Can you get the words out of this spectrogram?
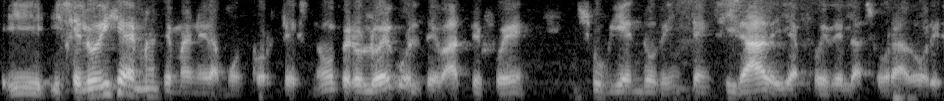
Y, y se lo dije además de manera muy cortés, ¿no? Pero luego el debate fue subiendo de intensidad, ella fue de las oradores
